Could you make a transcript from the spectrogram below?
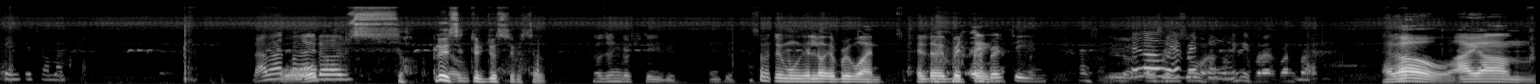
Thank you so much. Salamat mga idol. So, please introduce yourself. No John Ghost TV. Thank you. So, ito mong hello everyone. Hello everything. Hello, everything. Kuan ba? Hello, I am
